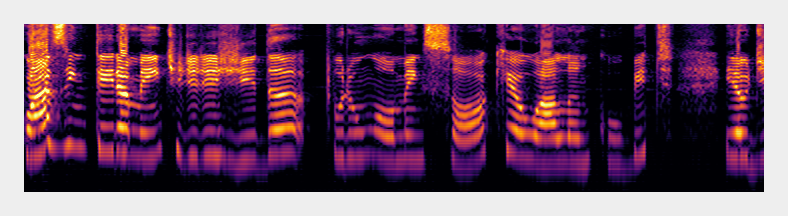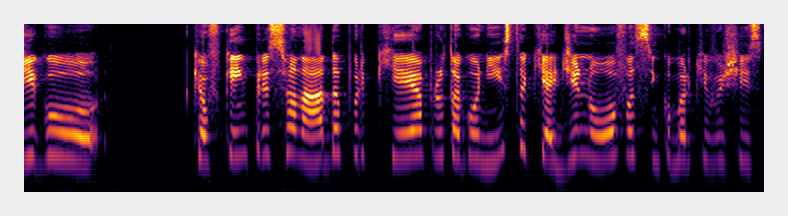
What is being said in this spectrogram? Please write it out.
quase inteiramente dirigida por um homem só, que é o Alan Kubit. E eu digo que eu fiquei impressionada porque a protagonista, que é de novo, assim como Arquivo X,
